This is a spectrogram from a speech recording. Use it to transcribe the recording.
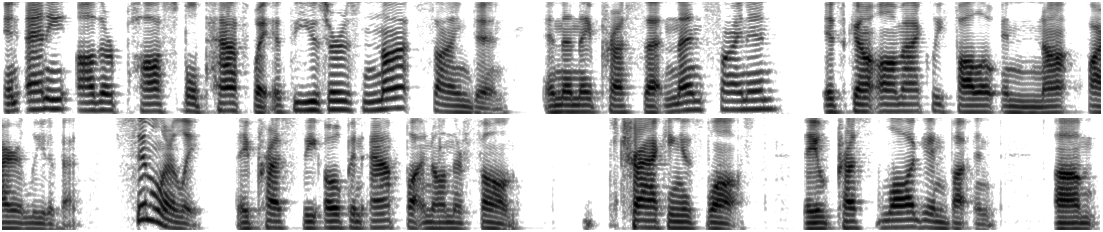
in any other possible pathway. If the user is not signed in and then they press that and then sign in, it's going to automatically follow and not fire lead event. Similarly, they press the open app button on their phone. The tracking is lost. They press login button. Um,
